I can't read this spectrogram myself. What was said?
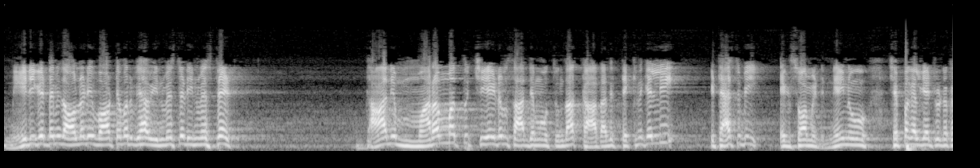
మేడిగడ్డ మీద already whatever we have invested invested దాని మరమ్మత్తు చేయడం సాధ్యమవుతుందా? కాదా? అది technically it has to be examined నేను చెప్పగలిగేటువంటి ఒక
